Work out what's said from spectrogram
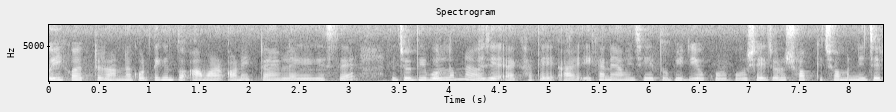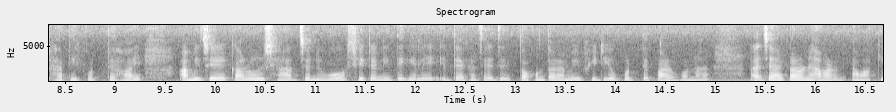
ওই কয়েকটা রান্না করতে কিন্তু আমার অনেক টাইম লেগে গেছে। যদি বললাম না, ওই যে এক হাতে, আর এখানে আমি যেহেতু ভিডিও করব, সেই জন্য সব কিছু আমার নিজের হাতেই করতে হয়। আমি যে কারোর সাহায্য নেব, সেটা নিতে গেলে দেখা যায় যে তখন তো আর আমি ভিডিও করতে পারব না। যার কারণে আমার, আমাকে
